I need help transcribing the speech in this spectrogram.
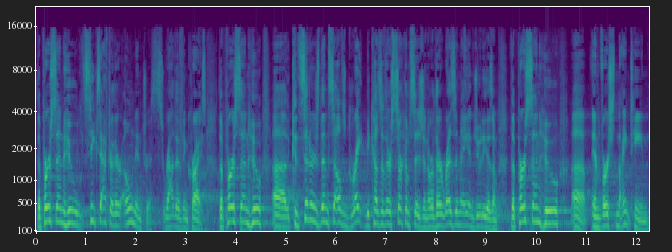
The person who seeks after their own interests rather than Christ. The person who uh, considers themselves great because of their circumcision or their resume in Judaism. The person who, uh, in verse 19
